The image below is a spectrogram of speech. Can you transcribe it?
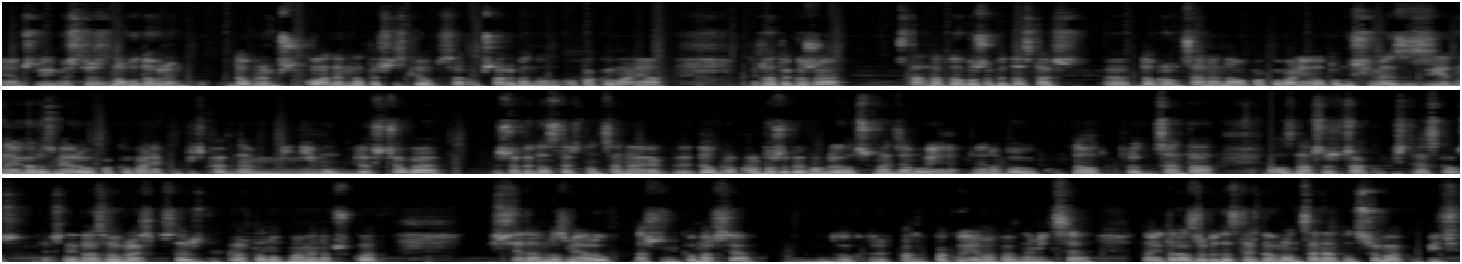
Nie? Czyli myślę, że znowu dobrym, dobrym przykładem na te wszystkie obszary będą opakowania, dlatego że standardowo, żeby dostać e, dobrą cenę na opakowanie, no to musimy z jednego rozmiaru opakowania kupić pewne minimum ilościowe, żeby dostać tą cenę jakby dobrą, albo żeby w ogóle otrzymać zamówienie, nie? no bo kupno od producenta oznacza, że trzeba kupić te skausów ileś. No i teraz wyobraźmy sobie, że tych kartonów mamy na przykład 7 rozmiarów w naszym e-commerce, do których pakujemy pewne miksy. No i teraz, żeby dostać dobrą cenę, to trzeba kupić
